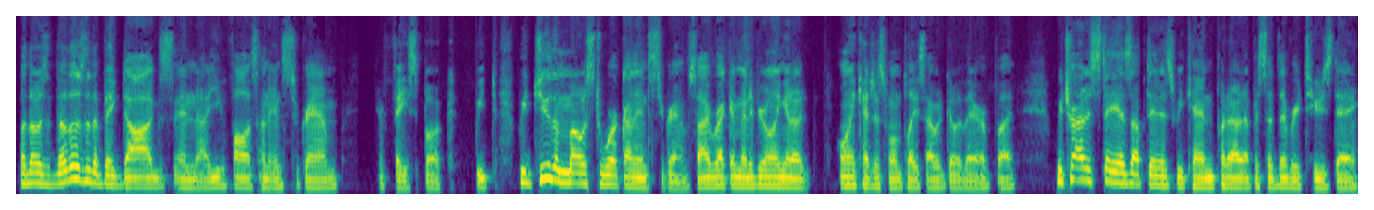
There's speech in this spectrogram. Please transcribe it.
but those those are the big dogs, and uh, you can follow us on Instagram or Facebook. We we do the most work on Instagram, so I recommend if you're only gonna only catch us one place, I would go there. But we try to stay as updated as we can. Put out episodes every Tuesday.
